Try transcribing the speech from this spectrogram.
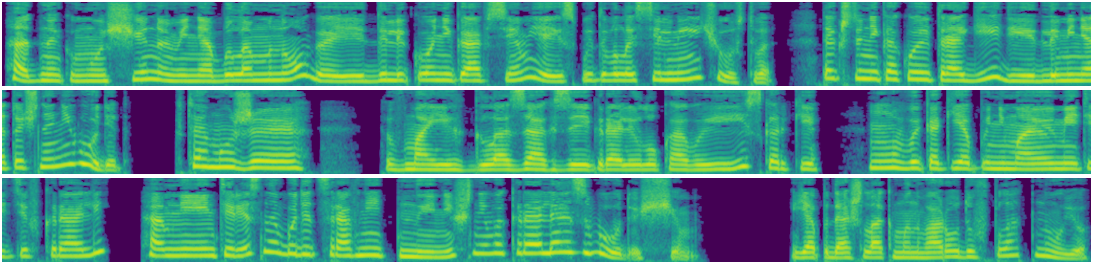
«Однако мужчин у меня было много, и далеко не ко всем я испытывала сильные чувства. Так что никакой трагедии для меня точно не будет. К тому же...» В моих глазах заиграли лукавые искорки. «Вы, как я понимаю, метите в короли, а мне интересно будет сравнить нынешнего короля с будущим». Я подошла к Монвороду вплотную.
